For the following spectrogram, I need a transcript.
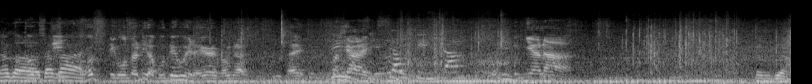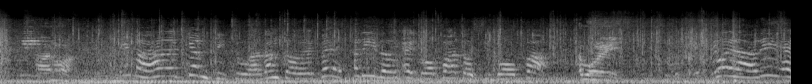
那個大概。我哋呢又冇機會嚟嘅講真。係，乜嘢係？小便當。唔驚啦。點講？啱啊！你嘛啊減一注啊，咱做会买，啊你兩下五百就是五百。啊无咧。我啦，你下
